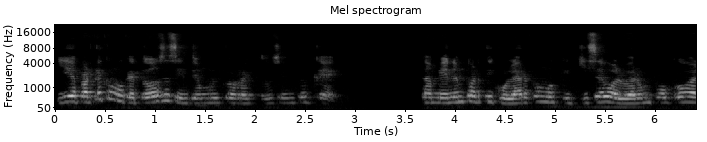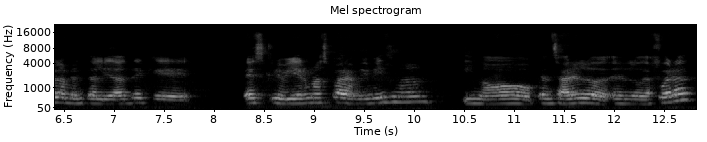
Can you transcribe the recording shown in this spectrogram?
y aparte como que todo se sintió muy correcto. Siento que también en particular como que quise volver un poco a la mentalidad de que escribir más para mí misma y no pensar en lo, en lo de afuera.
